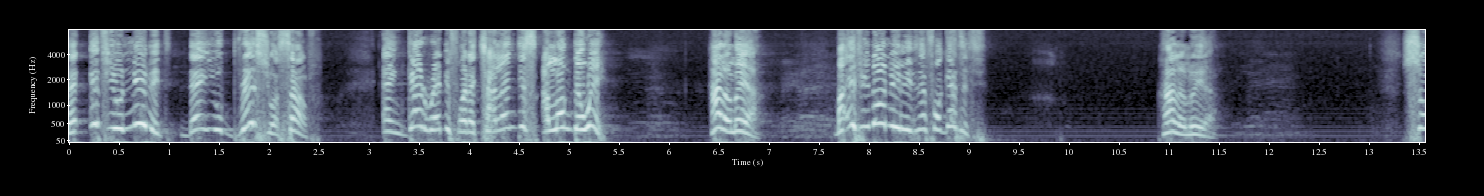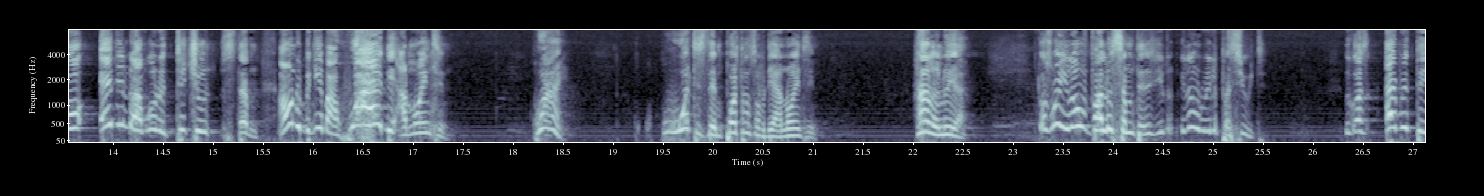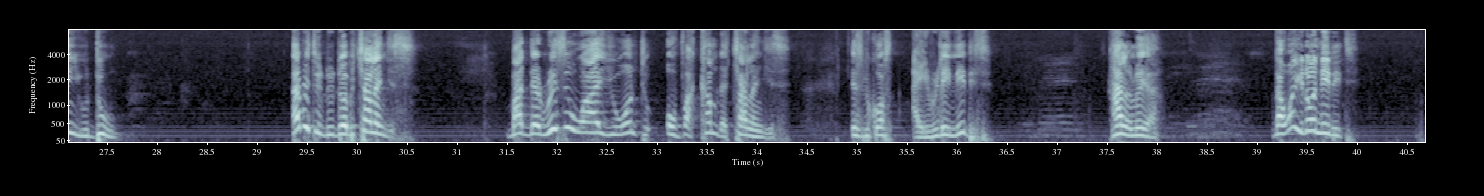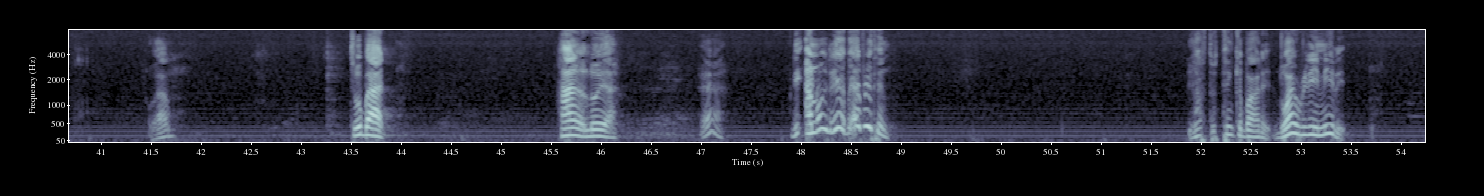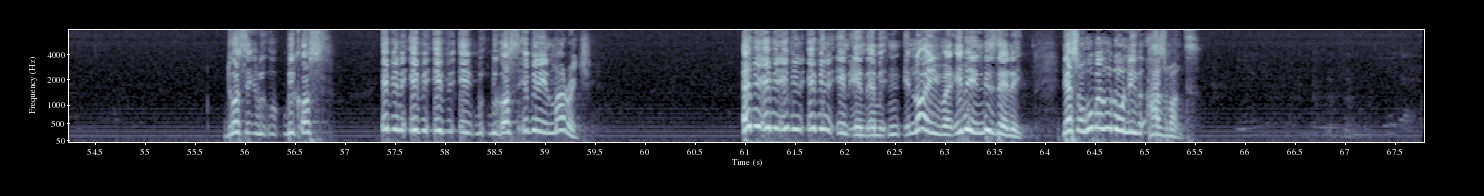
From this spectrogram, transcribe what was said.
That if you need it, then you brace yourself and get ready for the challenges along the way. Hallelujah. But if you don't need it, then forget it. Hallelujah. So, even though I'm going to teach you steps, I want to begin by why the anointing. Why? What is the importance of the anointing? Hallelujah. Because when you don't value something, you don't, you don't really pursue it. Because everything you do, everything you do, there'll be challenges. But the reason why you want to overcome the challenges is because I really need it. Hallelujah. But when you don't need it, well, too bad. Hallelujah. Yeah. The anointing, everything. You have to think about it. Do I really need it? Because, because even, even, even, because even in marriage, even, even, even, even in, in, I mean, in- not even, even in this day, and age, there's some women who don't need husbands.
